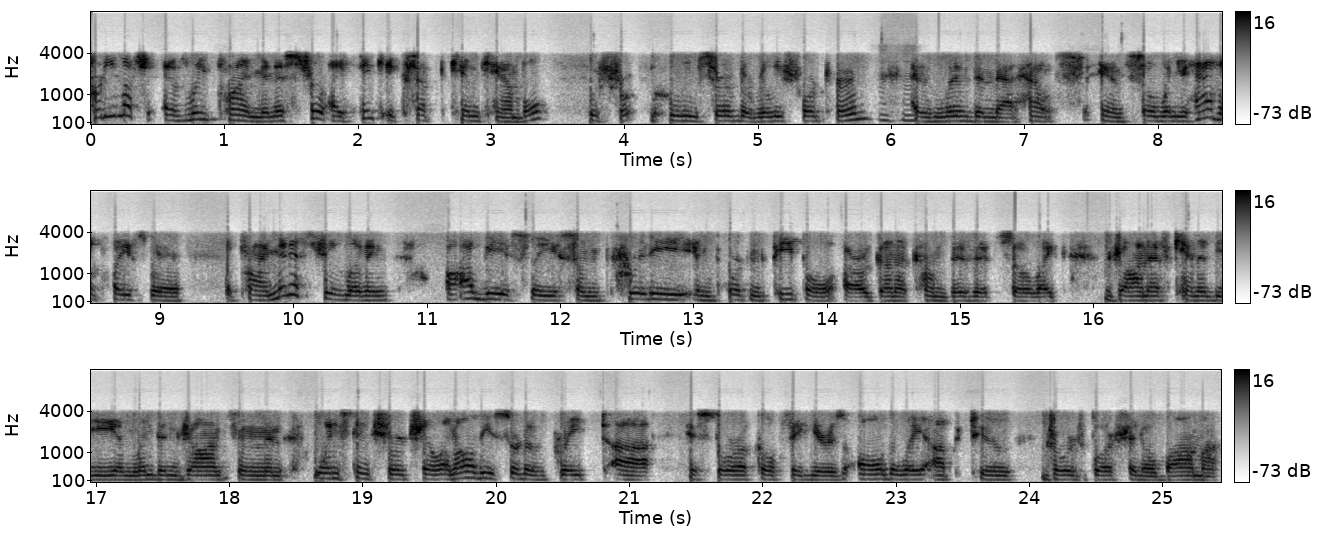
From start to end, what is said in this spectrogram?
pretty much every prime minister, I think except Kim Campbell, who, who served a really short term, mm-hmm. has lived in that house. And so when you have a place where the prime minister is living, obviously some pretty important people are going to come visit. So, like John F. Kennedy and Lyndon Johnson and Winston Churchill and all these sort of great uh, historical figures, all the way up to George Bush and Obama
